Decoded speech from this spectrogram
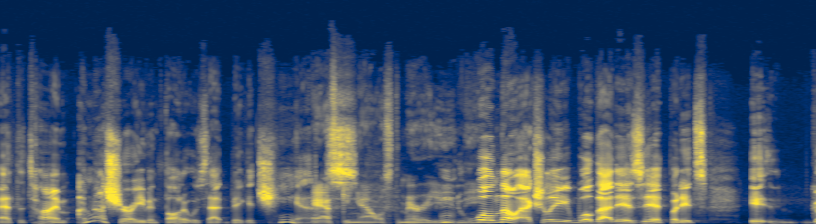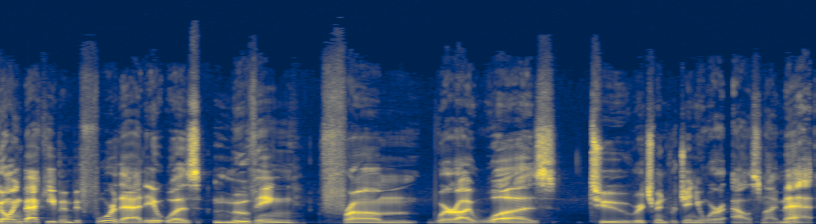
at the time, I'm not sure I even thought it was that big a chance. Asking Alice to marry you. mean. Well, no, actually, well, that is it. But it's it going back even before that. It was moving from where I was to Richmond, Virginia, where Alice and I met,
